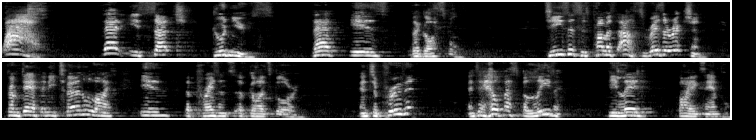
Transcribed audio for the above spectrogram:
Wow! That is such good news. That is the gospel. Jesus has promised us resurrection from death and eternal life in the presence of God's glory. And to prove it and to help us believe it, he led by example.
